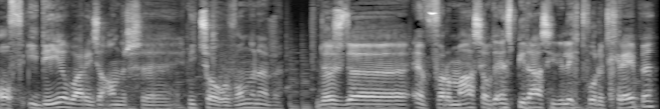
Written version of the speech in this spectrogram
of ideeën waar je ze anders uh, niet zou gevonden hebben. Dus de informatie of de inspiratie die ligt voor het grijpen,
